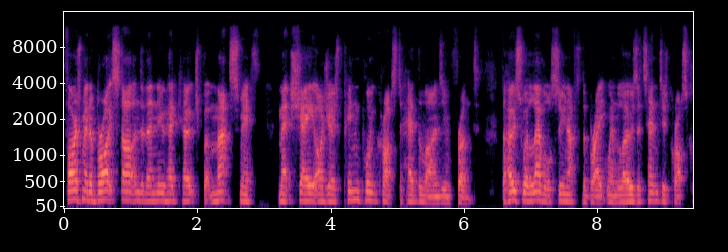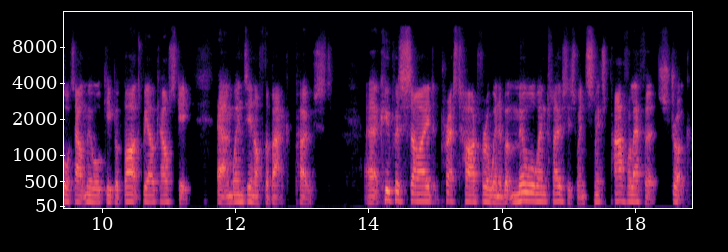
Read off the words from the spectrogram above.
Forest made a bright start under their new head coach, but Matt Smith met Sheyi Ojo's pinpoint cross to head the Lions in front. The hosts were level soon after the break when Lowe's attempted cross caught out Millwall keeper Bart Bialkowski uh, and went in off the back post. Uh, Cooper's side pressed hard for a winner, but Millwall went closest when Smith's powerful effort struck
